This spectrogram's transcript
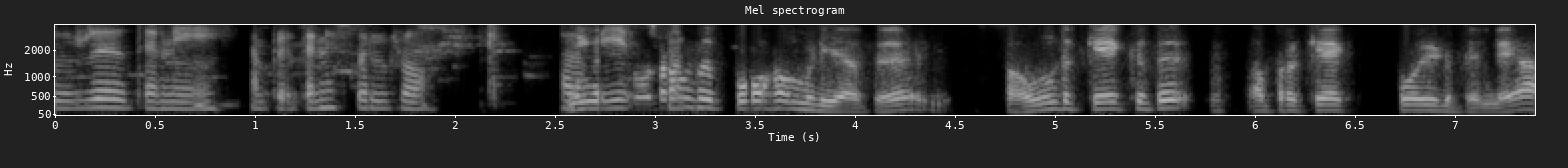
விடுறது தானே அப்படித்தானே சொல்றோம். நீங்க அப்படியே தொடர்ந்து போக முடியாது. சவுண்ட் கேக்குது அப்புறம் கேக் போயிடுது இல்லையா?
